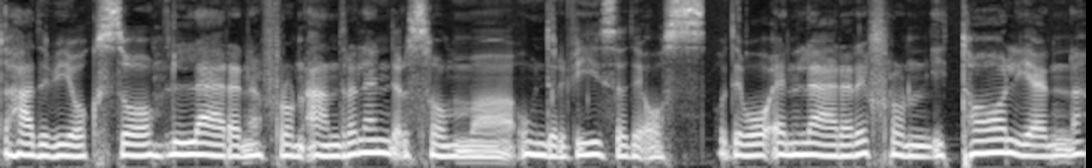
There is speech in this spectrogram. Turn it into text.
Då hade vi också lärare från andra länder som uh, undervisade oss. Och det var en lärare från Italien.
